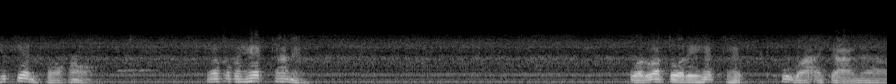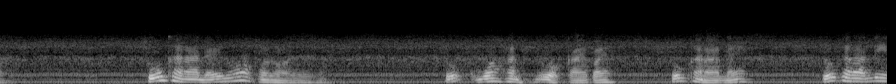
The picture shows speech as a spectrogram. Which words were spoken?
สิบเส้นสองข้อแล้วก็ไปเฮ็ดท่านเนี่ยปวดว่าตัวได้เฮ็ดเฮ็ดผู้บาอาจารย์เราสูงขนาดไหนเนาะพอหน่อยเลยสูงว่าหันโลกกายไป สูงขนาดไหนสูงขนาดนี้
